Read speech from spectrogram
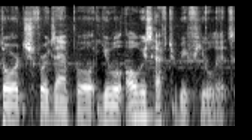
torch for example, you will always have to refuel it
